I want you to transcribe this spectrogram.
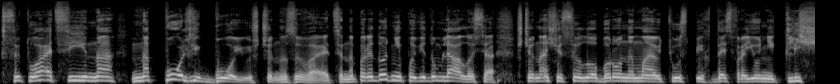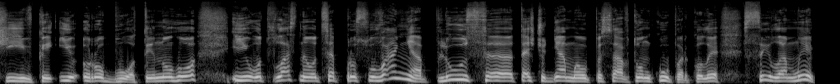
ситуації на, на полі бою, що називається. Напередодні повідомлялося, що наші сили оборони мають успіх десь в районі Кліщівки і Роботиного. І от, власне, оце просування, плюс е, те, що днями описав Том Купер, коли силами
